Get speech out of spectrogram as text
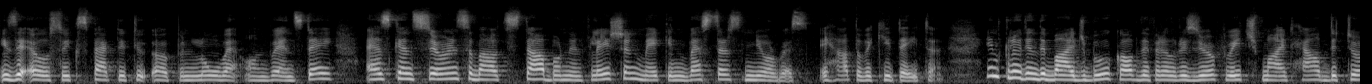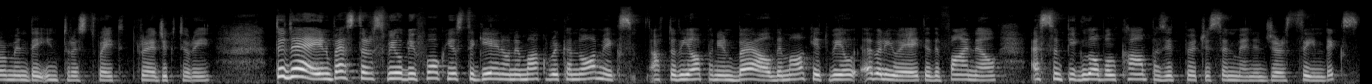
is also expected to open lower on Wednesday as concerns about stubborn inflation make investors nervous ahead of key data, including the Beige Book of the Federal Reserve, which might help determine the interest rate trajectory. Today, investors will be focused again on macroeconomics. After the opening bell, the market will evaluate the final S&P Global Composite Purchasing Managers Index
